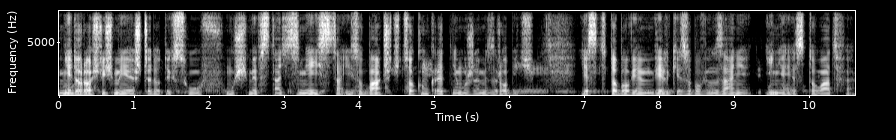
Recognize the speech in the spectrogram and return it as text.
Nie dorośliśmy jeszcze do tych słów. Musimy wstać z miejsca i zobaczyć, co konkretnie możemy zrobić. Jest to bowiem wielkie zobowiązanie i nie jest to łatwe.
